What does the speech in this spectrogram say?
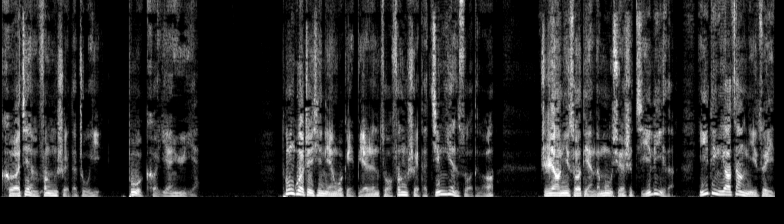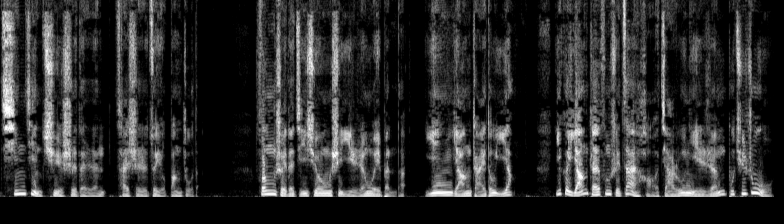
可见风水的注意不可言喻也。通过这些年我给别人做风水的经验所得。只要你所点的墓穴是吉利的，一定要葬你最亲近去世的人才是最有帮助的。风水的吉凶是以人为本的，阴阳宅都一样。一个阳宅风水再好，假如你人不去住，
